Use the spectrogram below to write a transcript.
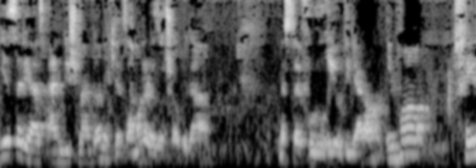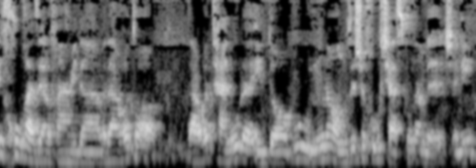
یه سری از اندیشمندانی که زمان رضا شاه بودن مثل فروغی و دیگران اینها خیلی خوب قضیه رو فهمیدن و در واقع تا در واقع تنور این داغو نون آموزش خوب چسبونن بهش. یعنی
